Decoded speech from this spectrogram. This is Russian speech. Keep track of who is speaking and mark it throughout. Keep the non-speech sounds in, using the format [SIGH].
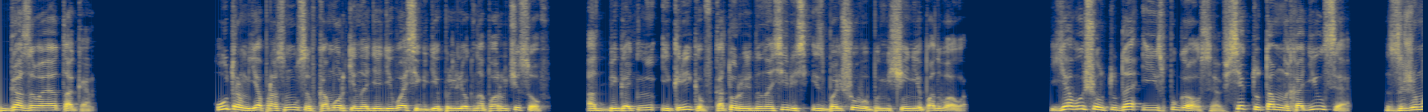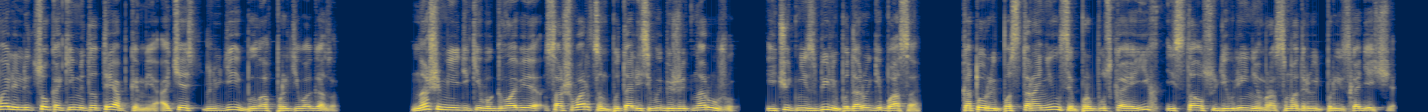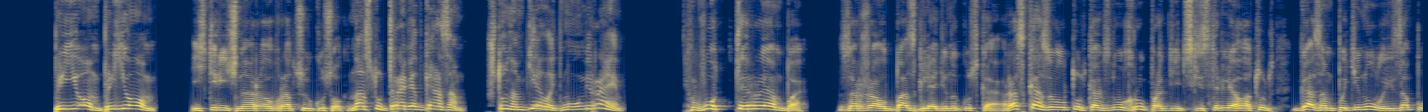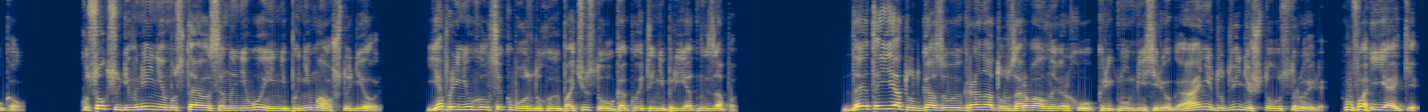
Speaker 1: Газовая атака. Утром я проснулся в коморке на дяде Васе, где прилег на пару часов. От беготни и криков, которые доносились из большого помещения подвала. Я вышел туда и испугался. Все, кто там находился, зажимали лицо какими-то тряпками, а часть людей была в противогазах. Наши медики во главе со Шварцем пытались выбежать наружу и чуть не сбили по дороге Баса, который посторонился, пропуская их, и стал с удивлением рассматривать происходящее. «Прием! Прием!» – истерично орал в рацию кусок. «Нас тут травят газом! Что нам делать? Мы умираем!» «Вот ты, Рэмбо!» – заржал Бас, глядя на куска. «Рассказывал тут, как с двух рук практически стрелял, а тут газом потянуло и запукал». Кусок с удивлением уставился на него и не понимал, что делать. Я принюхался к воздуху и почувствовал какой-то неприятный запах. «Да это я тут газовую гранату взорвал наверху!» — крикнул мне Серега. «А они тут, видишь, что устроили? [LAUGHS] Вояки!»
